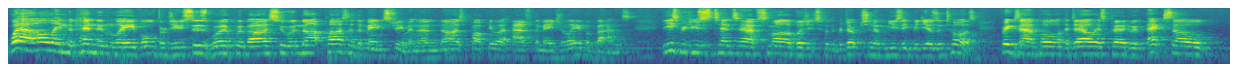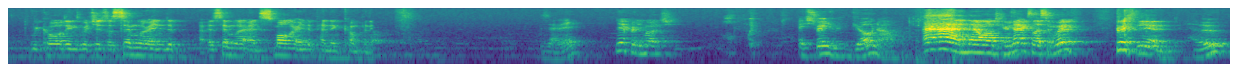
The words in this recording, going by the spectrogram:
Well, independent label producers work with artists who are not part of the mainstream and are not as popular as the major label bands. These producers tend to have smaller budgets for the production of music videos and tours. For example, Adele is paired with XL Recordings, which is a similar, a similar and smaller independent company. Is that it? Yeah, pretty much. Hey, strange, we can go now. And now on to your next lesson with Christian. Hello?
